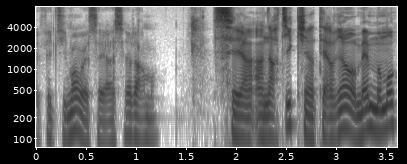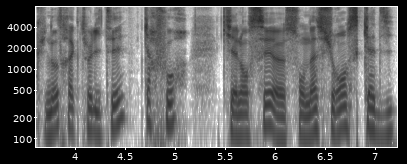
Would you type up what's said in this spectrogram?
effectivement, ouais, c'est assez alarmant. C'est un, article qui intervient au même moment qu'une autre actualité, Carrefour, qui a lancé euh, son assurance Caddy.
